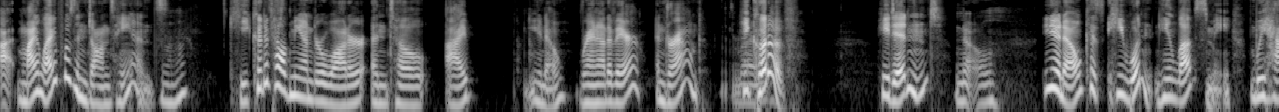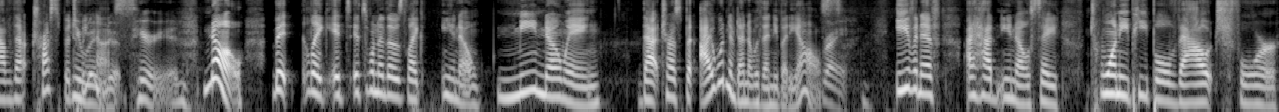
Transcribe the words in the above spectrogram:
I, my life was in Don's hands. He could have held me underwater until i you know ran out of air and drowned. He could have he didn't No, you know, because he wouldn't. He loves me. We have that trust between us. it. Period. No, but like it's it's one of those like you know me knowing that trust, but I wouldn't have done it with anybody else. Right. Even if I had you know say twenty people vouch for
